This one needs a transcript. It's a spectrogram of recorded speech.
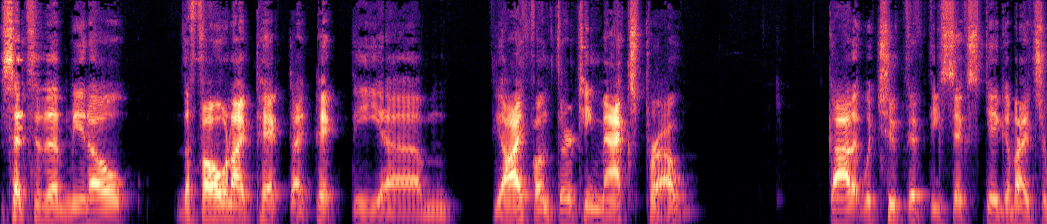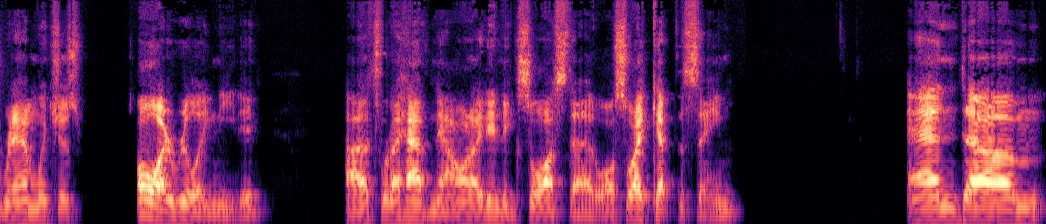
said to them, you know, the phone I picked, I picked the um, the iPhone 13 Max Pro. Got it with 256 gigabytes of RAM, which is all I really needed. Uh, that's what I have now, and I didn't exhaust that at all, so I kept the same. And um,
